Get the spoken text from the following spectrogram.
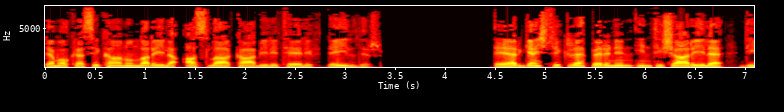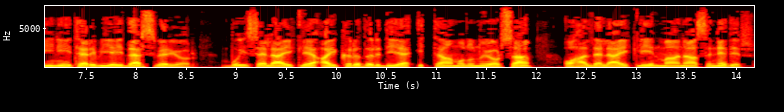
demokrasi kanunlarıyla asla kabili telif değildir. Eğer gençlik rehberinin intişarıyla dini terbiyeyi ders veriyor, bu ise laikliğe aykırıdır diye ittiham olunuyorsa, o halde laikliğin manası nedir?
